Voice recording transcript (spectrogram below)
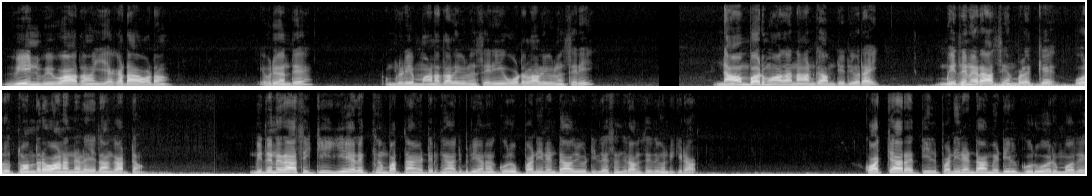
வீண் விவாதம் எகடாவடம் இப்படி வந்து உங்களுடைய மனதளவிலும் சரி உடல் அளவிலும் சரி நவம்பர் மாதம் நான்காம் தேதி வரை மிதுன ராசி என்பதற்கு ஒரு தொந்தரவான நிலையை தான் காட்டும். மிதுன ராசிக்கு ஏழுக்கும் பத்தாம் வீட்டிற்கும் அதிபதியான குரு பன்னிரெண்டாவது வீட்டிலே சஞ்சாரம் செய்து கொண்டிருக்கிறார். கோச்சாரத்தில் பன்னிரெண்டாம் வீட்டில் குரு வரும்போது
